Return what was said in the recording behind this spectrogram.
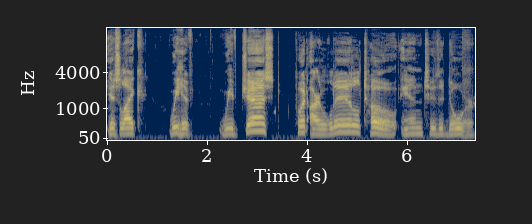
is like we have we've just put our little toe into the door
